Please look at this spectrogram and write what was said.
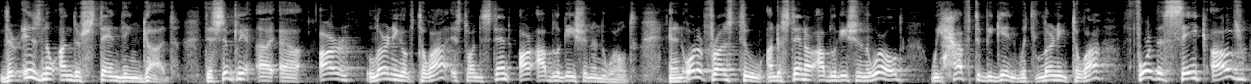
there is no understanding God. There's simply uh, uh, our learning of Torah is to understand our obligation in the world. And in order for us to understand our obligation in the world, we have to begin with learning Torah for the sake of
